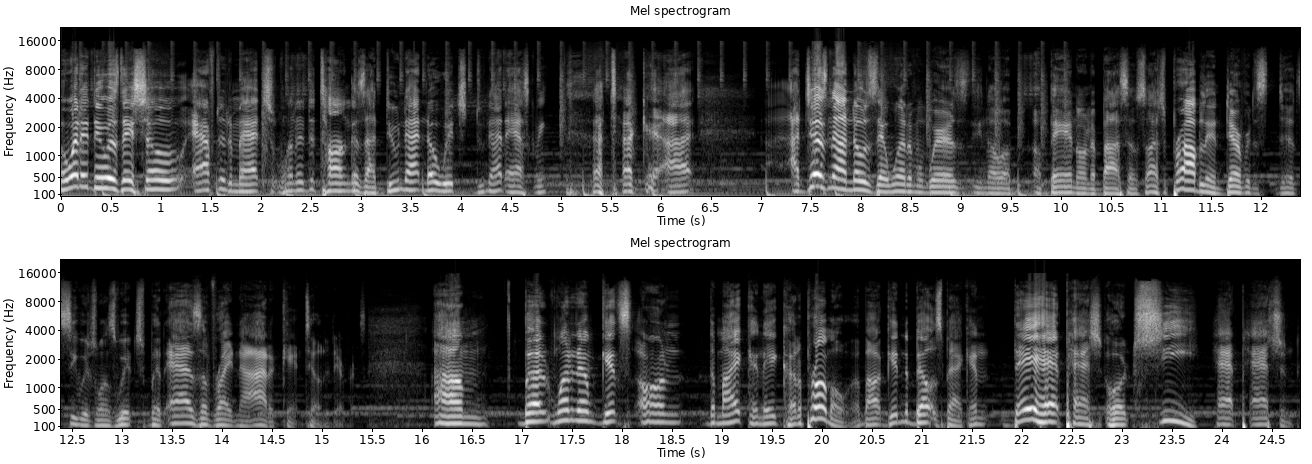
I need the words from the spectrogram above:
But what they do is they show after the match one of the Tongas. I do not know which. Do not ask me. I, I just now noticed that one of them wears, you know, a, a band on their bicep. So I should probably endeavor to, to, see which one's which. But as of right now, I can't tell the difference. Um, but one of them gets on the mic and they cut a promo about getting the belts back. And they had passion, or she had passion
